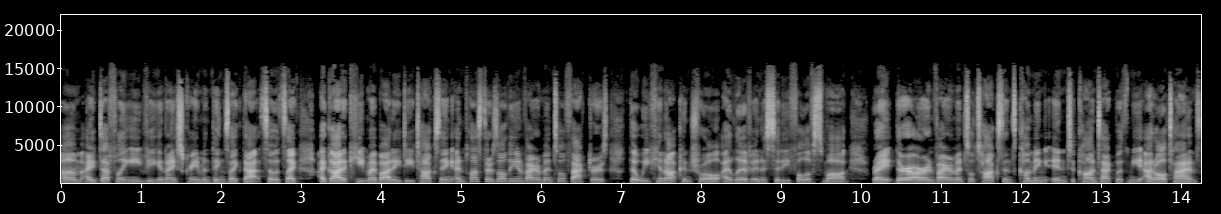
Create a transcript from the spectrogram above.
Um, I definitely eat vegan ice cream and things like that. So it's like I got to keep my body detoxing. And plus, there's all the environmental factors that we cannot control. I live in a city full of smog, right? There are environmental toxins coming into contact with me at all times.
